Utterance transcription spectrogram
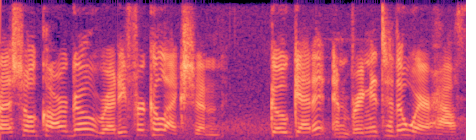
Special cargo ready for collection. Go get it and bring it to the warehouse.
